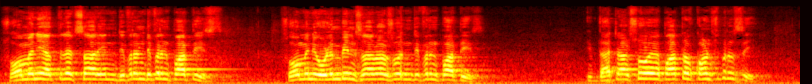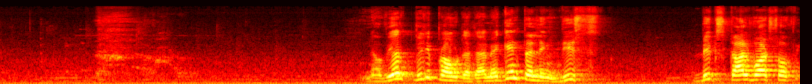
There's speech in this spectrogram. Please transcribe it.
So many athletes are in different different parties. So many Olympians are also in different parties. If that also a part of conspiracy. Now we are very proud that I am again telling these big stalwarts of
